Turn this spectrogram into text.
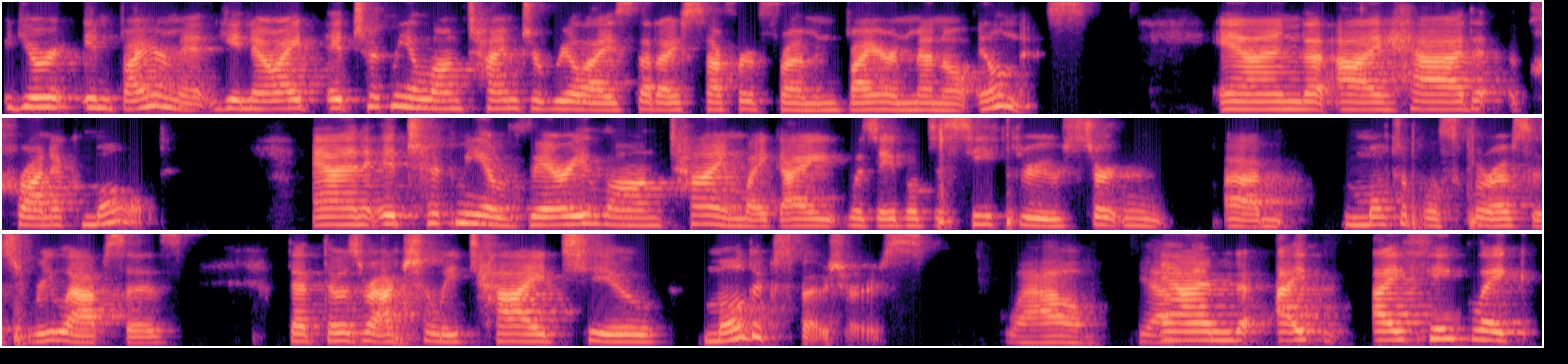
your environment? You know I, it took me a long time to realize that i suffered from environmental illness and that i had chronic mold. And it took me a very long time like i was able to see through certain um, multiple sclerosis relapses that those were actually tied to mold exposures wow. Yeah. And i i think like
